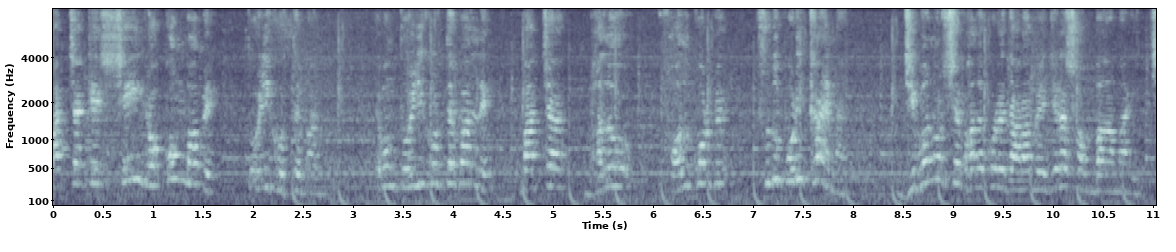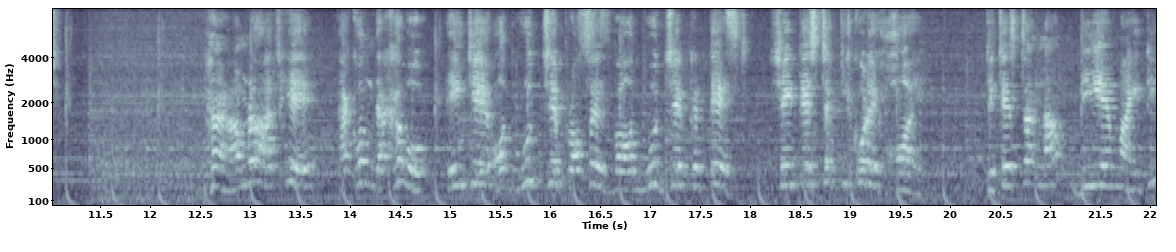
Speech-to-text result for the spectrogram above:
বাচ্চাকে সেই রকমভাবে তৈরি করতে পারব এবং তৈরি করতে পারলে বাচ্চা ভালো ফল করবে, শুধু পরীক্ষায় না জীবনও সে ভালো করে দাঁড়াবে, যেটা সব বা আমার ইচ্ছে। হ্যাঁ আমরা আজকে এখন দেখাবো এই যে অদ্ভুত যে প্রসেস বা অদ্ভুত যে একটা টেস্ট সেই টেস্টটা কি করে হয়? যে টেস্টটার নাম DMIT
